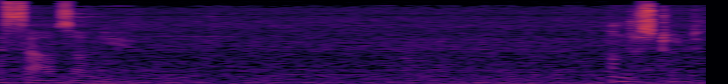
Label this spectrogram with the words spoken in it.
Asav's on you. Understood.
